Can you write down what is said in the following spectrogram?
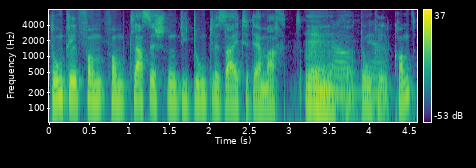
dunkel vom, vom klassischen, die dunkle Seite der Macht äh, Genau, dunkel ja. kommt.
